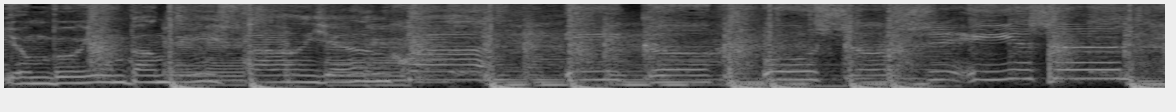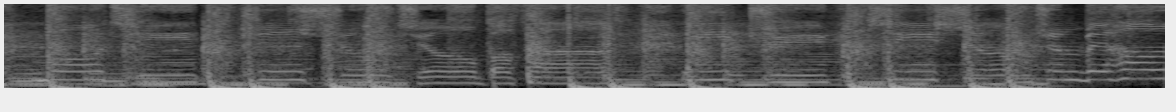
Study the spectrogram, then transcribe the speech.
用不用帮你放烟花？一个无声是一，就爆发。一句气声，准备好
